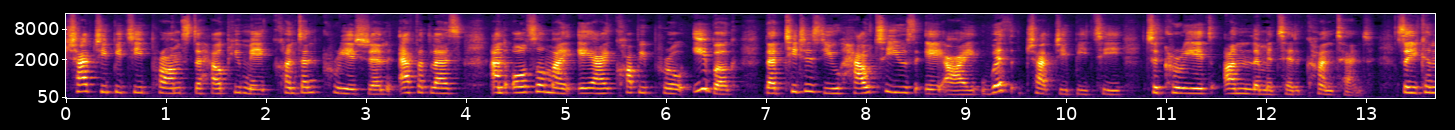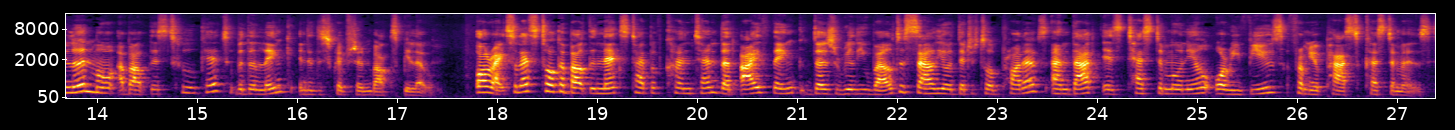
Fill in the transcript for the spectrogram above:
ChatGPT prompts to help you make content creation effortless, and also my AI Copy Pro ebook that teaches you how to use AI with ChatGPT to create unlimited content. So you can learn more about this toolkit with the link in the description box below. All right, so let's talk about the next type of content that I think does really well to sell your digital products, and that is testimonial or reviews from your past customers.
